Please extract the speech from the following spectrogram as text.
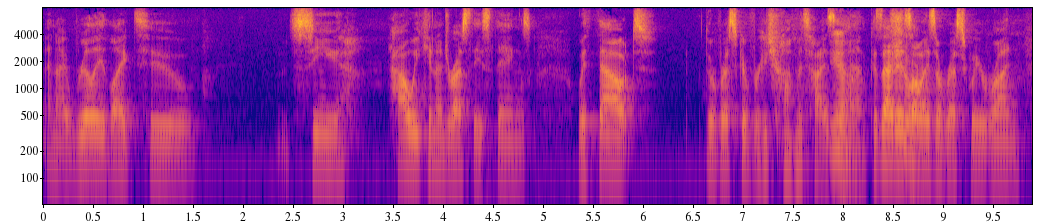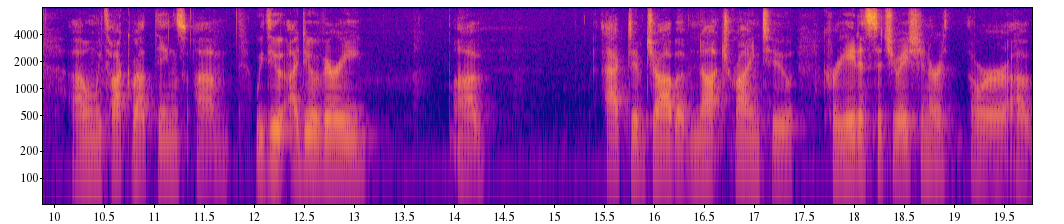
and I really like to see how we can address these things without the risk of re-traumatizing Yeah, them because that is sure. always a risk we run uh, when we talk about things um, we do i do a very uh, active job of not trying to create a situation or or a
